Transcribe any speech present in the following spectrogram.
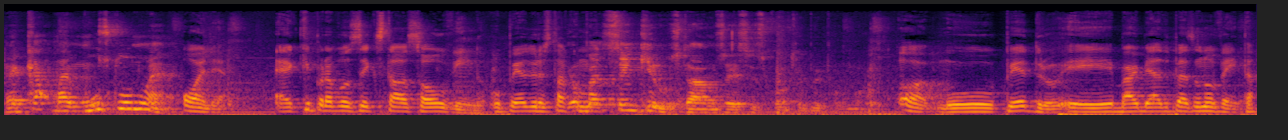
é mas músculo não é. Olha, é que pra você que estava só ouvindo, o Pedro está com Eu uma. peso 100 quilos, tá? Não sei se isso contribui coisa. Ó, o Pedro, e barbeado pesa 90.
